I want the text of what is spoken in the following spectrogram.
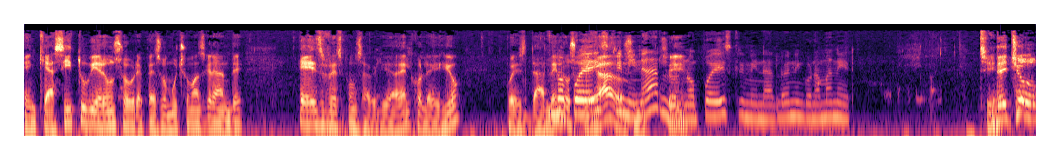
en que así tuviera un sobrepeso mucho más grande, es responsabilidad del colegio, pues darle no los puede cuidados. discriminarlo, sí. no puede discriminarlo de ninguna manera. Sí. De hecho,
